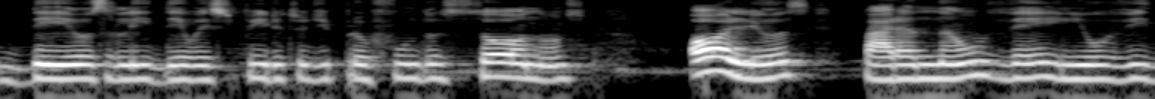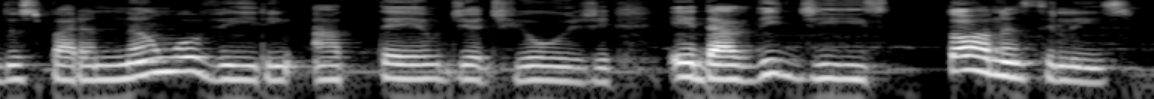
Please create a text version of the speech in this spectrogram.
Deus lhe deu espírito de profundos sonos, olhos para não verem ouvidos para não ouvirem até o dia de hoje. E Davi diz: torna-se-lhes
